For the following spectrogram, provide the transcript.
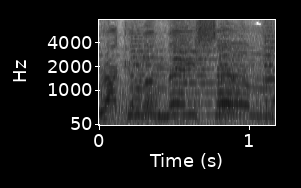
rocking the nation.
